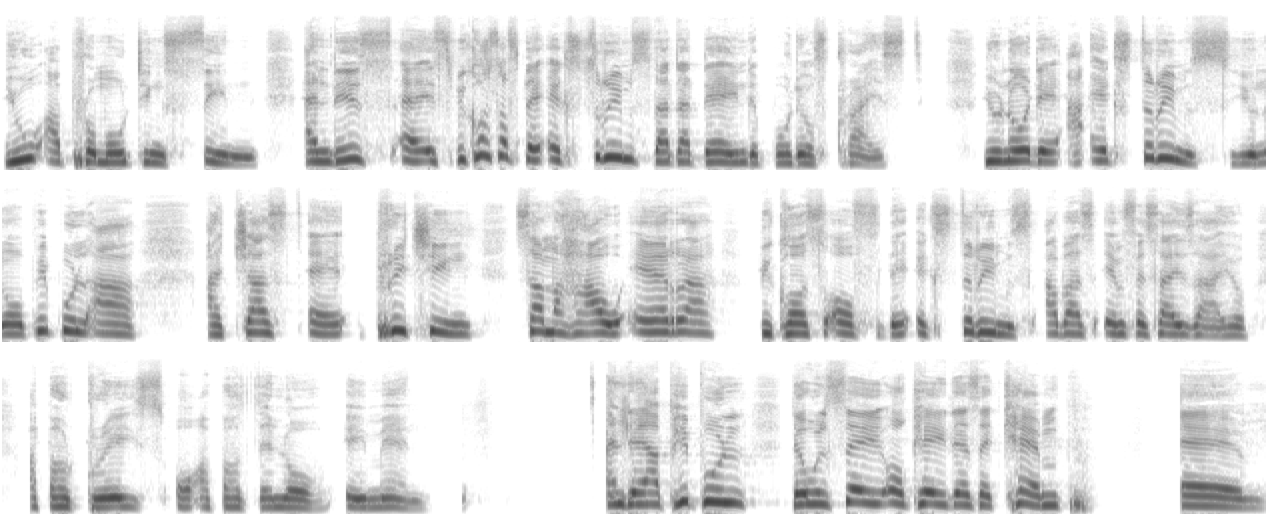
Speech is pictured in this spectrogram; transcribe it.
you are promoting sin and this uh, it's because of the extremes that are there in the body of Christ. You know there are extremes, you know people are are just uh, preaching somehow error because of the extremes abas emphasizayo about grace or about the law. Amen. And there are people, they will say, okay, there's a camp um,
